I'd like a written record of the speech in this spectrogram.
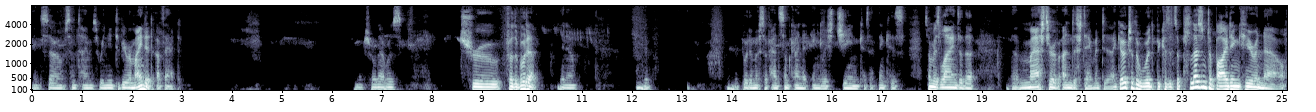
And so sometimes we need to be reminded of that. I'm sure that was true for the Buddha, you know. Buddha must have had some kind of English gene because I think his some of his lines are the the master of understatement. I go to the woods because it's a pleasant abiding here and now.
